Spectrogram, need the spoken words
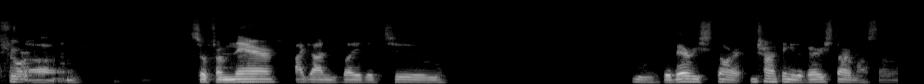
Sure. Um, so from there, I got invited to the very start. I'm trying to think of the very start of my summer.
